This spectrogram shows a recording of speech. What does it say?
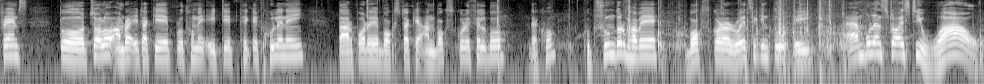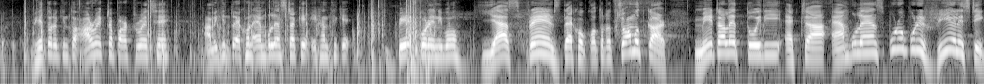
ফ্রেন্ডস তো চলো আমরা এটাকে প্রথমে এই টেপ থেকে খুলে নেই, তারপরে বক্সটাকে আনবক্স করে ফেলব। দেখো, খুব সুন্দরভাবে বক্স করা রয়েছে কিন্তু এই অ্যাম্বুলেন্স টয়েসটি ওয়াও ভেতরে কিন্তু আরও একটা পার্ট রয়েছে। আমি কিন্তু এখন অ্যাম্বুলেন্সটাকে এখান থেকে বের করে নিব। ইয়াস ফ্রেন্ডস দেখো কতটা চমৎকার। মেটালের তৈরি একটা অ্যাম্বুলেন্স পুরোপুরি রিয়েলিস্টিক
